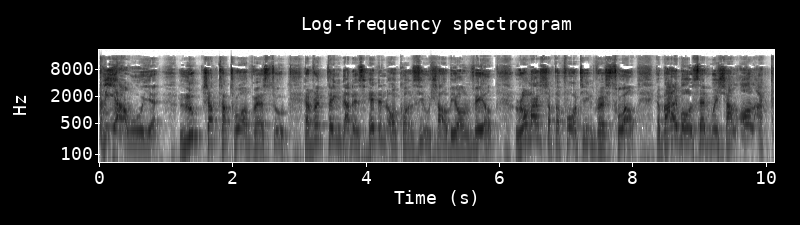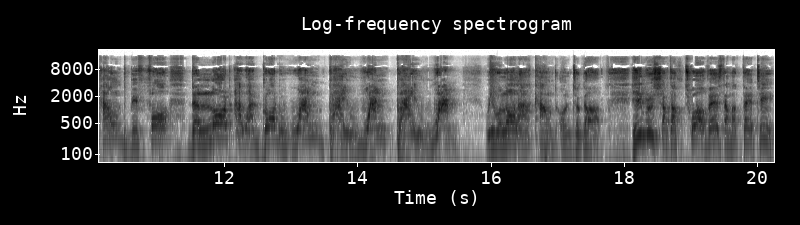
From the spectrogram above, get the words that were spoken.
Oh Luke chapter 12, verse 2. Everything that is hidden or concealed shall be unveiled. Romans chapter 14, verse 12. The Bible said, We shall all account before the Lord our God one by one by one we will all account unto God. Hebrews chapter 12, verse number 13.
